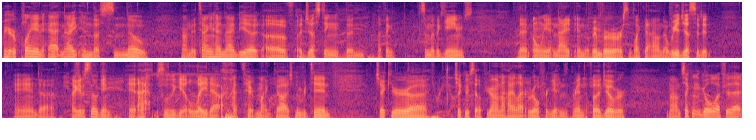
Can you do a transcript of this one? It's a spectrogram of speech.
We are playing at night in the snow. Um, the Italian had an idea of adjusting the, I think, some of the games that only at night in November or something like that. I don't know. We adjusted it, and uh, I get a snow game, and I absolutely get laid out right there. My gosh, number 10. Check your uh, check yourself. You're on a highlight reel for getting ran the fudge over. Um, second goal after that.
